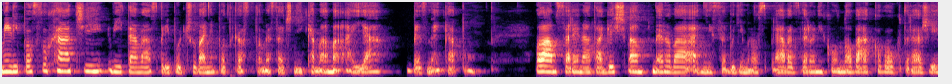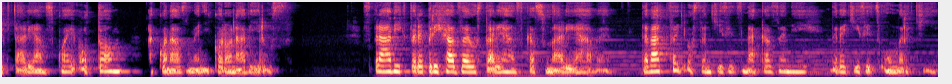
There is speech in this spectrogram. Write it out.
Milí poslucháči, vítam vás pri počúvaní podcastu Mesačníka Mama a ja bez make-upu. Volám sa Renata Gešvantnerová a dnes sa budem rozprávať s Veronikou Novákovou, ktorá žije v Taliansku aj o tom, ako nás zmení koronavírus. Správy, ktoré prichádzajú z Talianska sú naliehavé. 28 tisíc nakazených, 9 tisíc úmrtí.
